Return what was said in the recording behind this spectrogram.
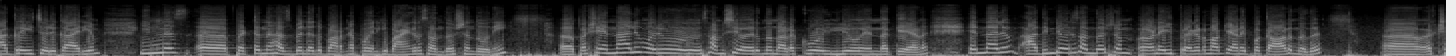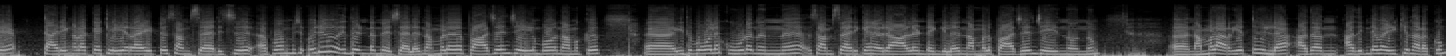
ആഗ്രഹിച്ച ഒരു കാര്യം. ഇന്ന് പെട്ടെന്ന് ഹസ്ബൻഡ് അത് പറഞ്ഞപ്പോൾ എനിക്ക് ഭയങ്കര സന്തോഷം തോന്നി. പക്ഷേ എന്നാലും ഒരു സംശയമായിരുന്നു നടക്കുമോ ഇല്ലയോ എന്നൊക്കെയാണ്. എന്നാലും അതിന്റെ ഒരു സന്തോഷം ആണ് ഈ പ്രകടനമൊക്കെയാണ് ഇപ്പോൾ കാണുന്നത്. പക്ഷേ കാര്യങ്ങളൊക്കെ ക്ലിയർ ആയിട്ട് സംസാരിച്ച് അപ്പം ഒരു ഇതുണ്ടെന്ന് വെച്ചാൽ നമ്മൾ പാചകം ചെയ്യുമ്പോൾ നമുക്ക് ഇതുപോലെ കൂടെ നിന്ന് സംസാരിക്കാൻ ഒരാളുണ്ടെങ്കിൽ നമ്മൾ പാചകം ചെയ്യുന്നൊന്നും നമ്മൾ അറിയത്തുമില്ല അത് അതിന്റെ വഴിക്ക് നടക്കും.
